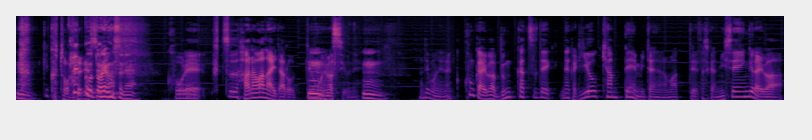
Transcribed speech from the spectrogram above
うん。結構取られ結構るんですよ取れますね。これ普通払わないだろうって思いますよね。うんでもね、今回は分割でなんか利用キャンペーンみたいなのもあって、確か2000円ぐらいは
